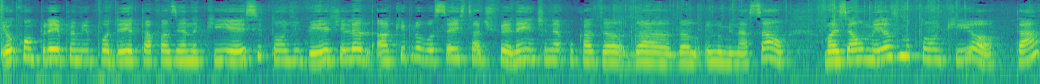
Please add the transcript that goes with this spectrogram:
Eu comprei para mim poder estar tá fazendo aqui esse tom de verde. Ele é, aqui para vocês está diferente, né? Por causa da, da, da, iluminação. Mas é o mesmo tom aqui, ó, tá?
